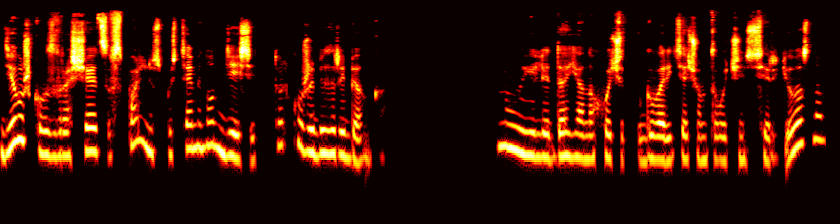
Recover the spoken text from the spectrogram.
Девушка возвращается в спальню спустя минут десять, только уже без ребенка. Ну или Даяна хочет поговорить о чем-то очень серьезном,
